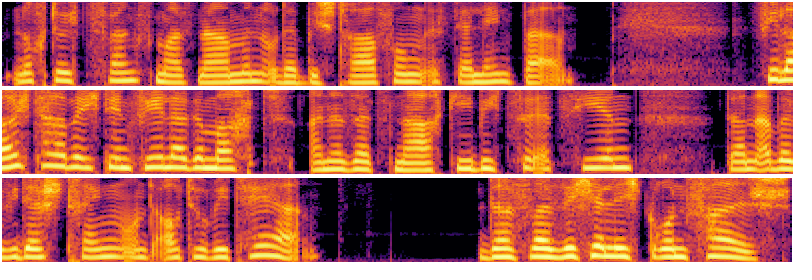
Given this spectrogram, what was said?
noch durch Zwangsmaßnahmen oder Bestrafung ist er lenkbar. Vielleicht habe ich den Fehler gemacht, einerseits nachgiebig zu erziehen, dann aber wieder streng und autoritär. Das war sicherlich grundfalsch.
